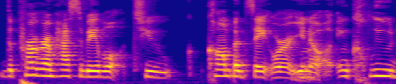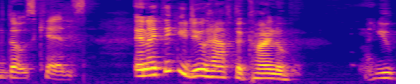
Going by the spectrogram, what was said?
the program has to be able to compensate or you know include those kids. And I think you do have to kind of you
